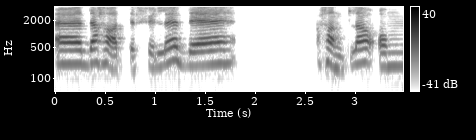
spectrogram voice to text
Eh, det hatefulle, det handler om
